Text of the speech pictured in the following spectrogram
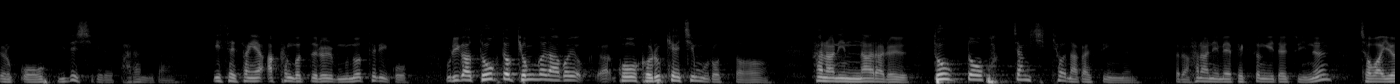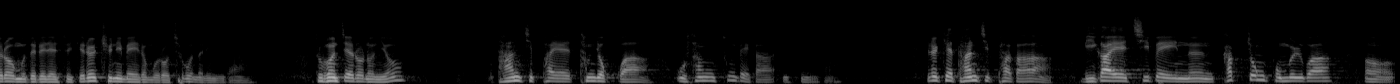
여러분 꼭 믿으시기를 바랍니다. 이 세상의 악한 것들을 무너뜨리고 우리가 더욱더 경건하고 거룩해짐으로써 하나님 나라를 더욱더 확장시켜 나갈 수 있는 그런 하나님의 백성이 될 수 있는 저와 여러분들이 될 수 있기를 주님의 이름으로 축원드립니다. 두 번째로는요. 단 지파의 탐욕과 우상 숭배가 있습니다. 이렇게 단 지파가 미가의 집에 있는 각종 보물과 어,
